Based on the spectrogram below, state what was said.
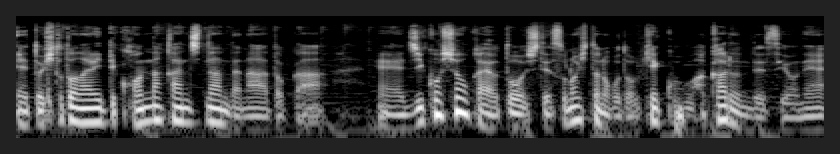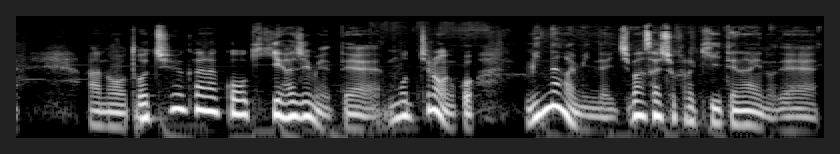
えっ、と人となりってこんな感じなんだなとかえー、自己紹介を通してその人のことを結構わかるんですよね。あの途中からこう聞き始めてもちろんこうみんながみんな一番最初から聞いてないので、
